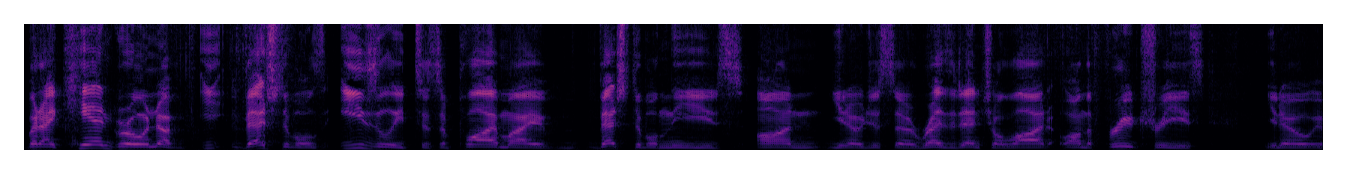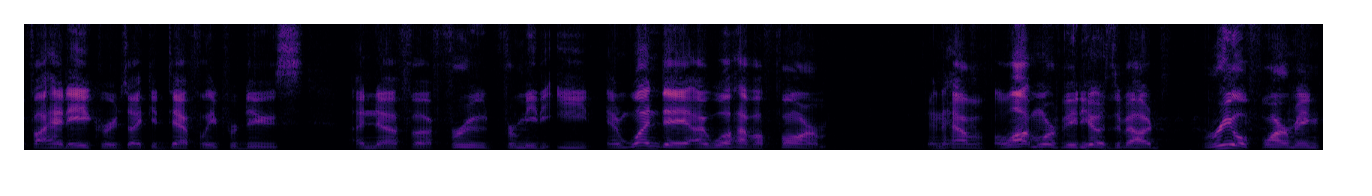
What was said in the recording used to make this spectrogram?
but I can grow enough e vegetables easily to supply my vegetable needs on, you know, just a residential lot. On the fruit trees, you know, if I had acreage, I could definitely produce enough uh, fruit for me to eat. And one day I will have a farm and have a lot more videos about real farming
